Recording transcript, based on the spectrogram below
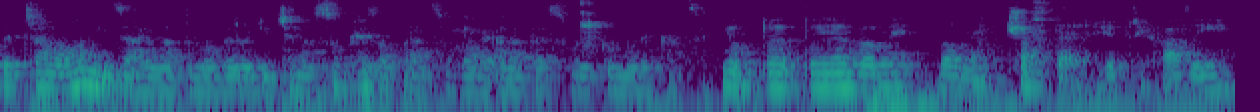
by třeba mohl mít zájem na tom, aby rodiče na sobě zapracovali a na té svoji komunikaci. Jo, to je, to je velmi, velmi časté, že přicházejí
